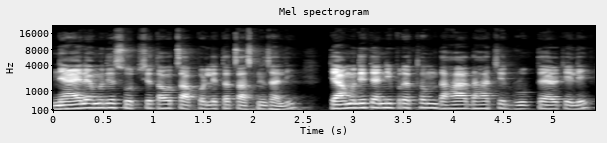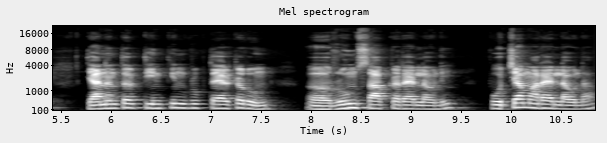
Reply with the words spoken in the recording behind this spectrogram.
न्यायालयामध्ये स्वच्छता व चापडलेता चाचणी झाली. त्यामध्ये त्यांनी प्रथम दहा दहाचे ग्रुप तयार केले. त्यानंतर तीन तीन ग्रुप तयार करून रूम साफ करायला लावली पोचा मारायला लावला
